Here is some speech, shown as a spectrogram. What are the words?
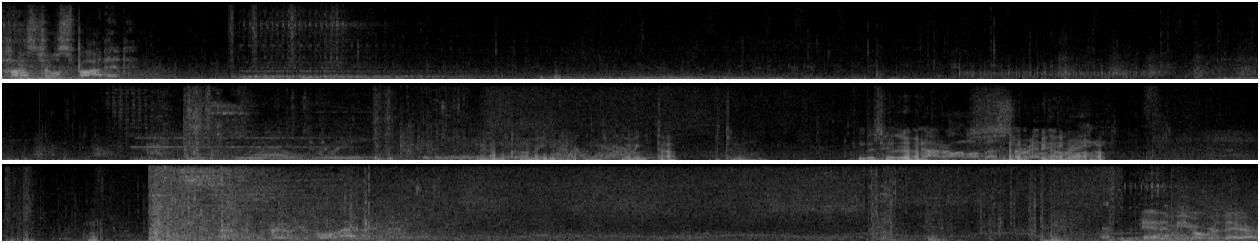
Hostile spotted. Round three. Beginning Yung coming, coming top too. Hindi sila. Not all of us Sa are in the ring. pinimarap. Independent variable added. Enemy over there.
